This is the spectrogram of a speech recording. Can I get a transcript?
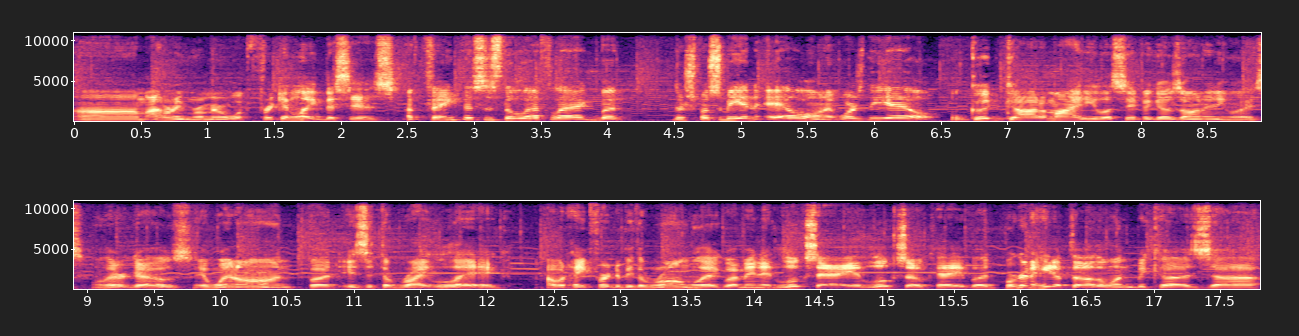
Um, I don't even remember what freaking leg this is. I think this is the left leg, but there's supposed to be an L on it. Where's the L? Well, good God almighty. Let's see if it goes on anyways. Well, there it goes. It went on, but is it the right leg? I would hate for it to be the wrong leg, but I mean, it looks it looks okay, but we're going to heat up the other one because uh,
